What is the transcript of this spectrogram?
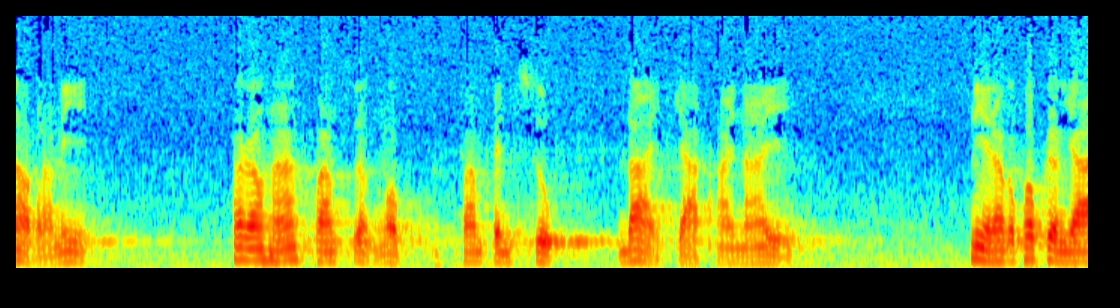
นอกเหล่านี้ เพราะเราหาความสงบความเป็นสุขได้จากภายใน นี่เราก็พบเครื่องยา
